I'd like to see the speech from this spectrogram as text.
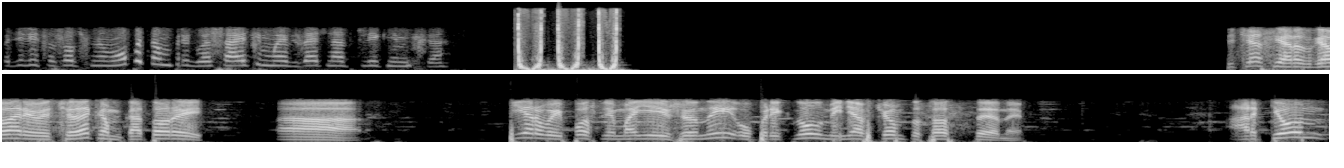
поделиться собственным опытом, приглашайте, мы обязательно откликнемся. Сейчас я разговариваю с человеком, который а, первый после моей жены упрекнул меня в чем-то со сцены. Артем...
